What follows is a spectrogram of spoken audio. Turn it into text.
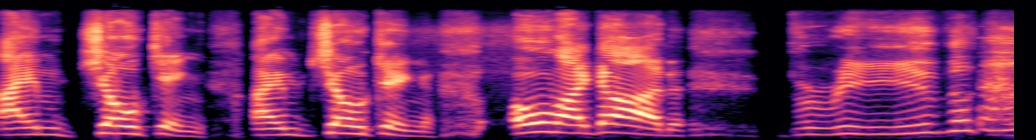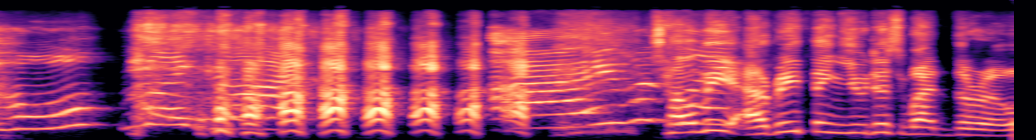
I'm joking. I'm joking. Oh my god. Breathe. Oh my god. I was Tell me everything you just went through.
